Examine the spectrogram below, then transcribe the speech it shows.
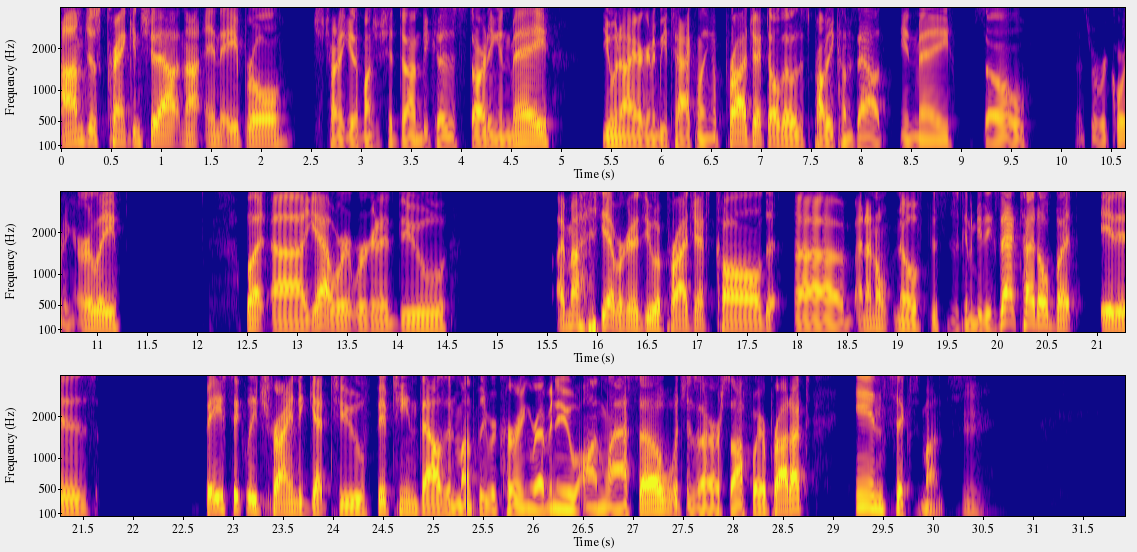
I'm just cranking shit out not in April. Just trying to get a bunch of shit done because starting in May, you and I are going to be tackling a project. Although this probably comes out in May, so as we're recording early. But uh, yeah, we're we're gonna do. I'm uh, yeah, we're gonna do a project called, uh, and I don't know if this is gonna be the exact title, but it is basically trying to get to 15,000 monthly recurring revenue on Lasso, which is our software product, in six months. Mm.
